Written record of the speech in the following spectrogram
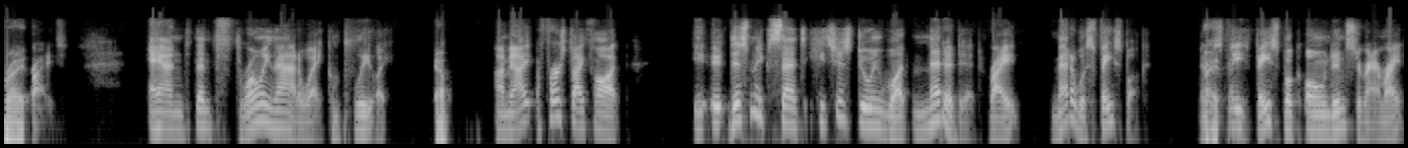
Right. Right. And then throwing that away completely. Yep. I mean, I first I thought it, it, this makes sense. He's just doing what Meta did, right? Meta was Facebook. And right. was Facebook owned Instagram, right?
